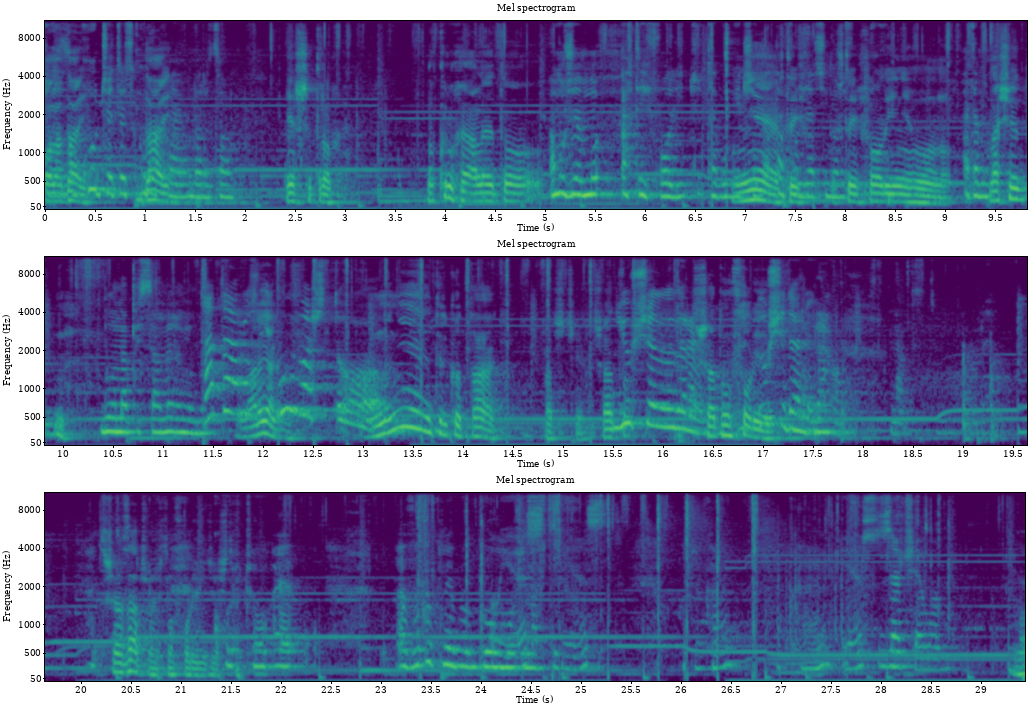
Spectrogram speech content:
Ola, daj. Kurczę, to jest Daj. kruche bardzo. Jeszcze trochę. No kruche, ale to... A może, mo- a w tej folii czy tego nie, Nie, trzeba? w tej, w tej folii nie wolno. A tam- Na się... było napisane, że nie było. Tata, No ale jak? rozpływasz to. No nie, tylko tak. Patrzcie, trzeba, to, Już się trzeba tą folię... Już się da ręką. Trzeba zacząć tą folię gdzieś tak. Kurczę, a, a według mnie by było może na Jest, jest, Poczekaj. Okej. jest. Zaczęłam. No.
